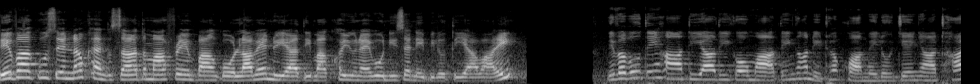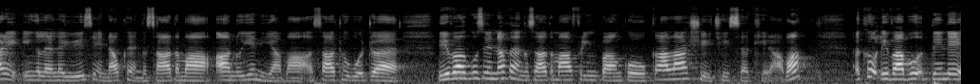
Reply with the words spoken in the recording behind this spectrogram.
လီဗာကူဆင်နောက်ခံကစားသမားဖရင်ပေါင်ကိုလာမယ့်နွေရာသီမှာခေါ်ယူနိုင်ဖို့နီးစပ်နေပြီလို့သိရပါတယ်။ လီဗာပူးအသင်းဟာတီယာဒီကုန်းမှာအသင်းကနေထွက်ခွာမယ်လို့ကြေညာထားတဲ့အင်္ဂလန်လက်ရွေးစင်နောက်ခံကစားသမားအာနိုရဲ့နေရာမှာအစားထိုးဖို့အတွက်လီဗာကူဆင်နောက်ခံကစားသမားဖရင်ပေါင်ကိုကာလာရှေချိတ်ဆက်ခဲ့တာပါ။အခုလီဗာပူးအသင်းနဲ့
